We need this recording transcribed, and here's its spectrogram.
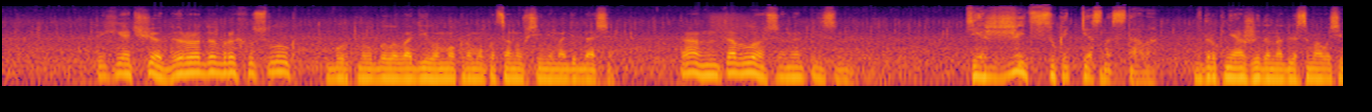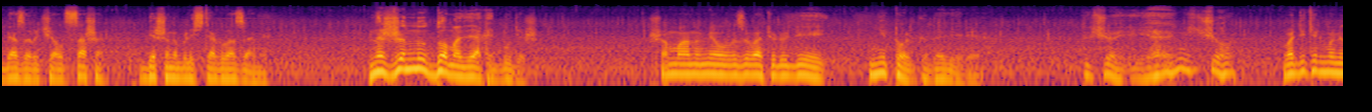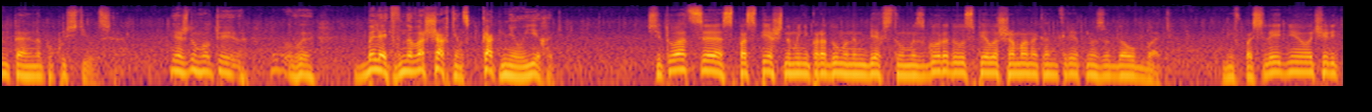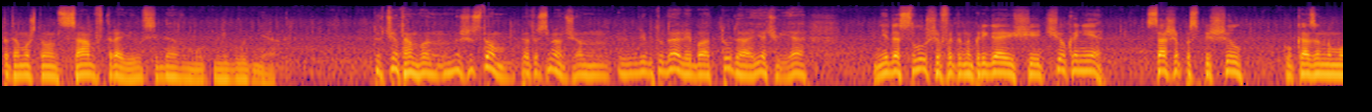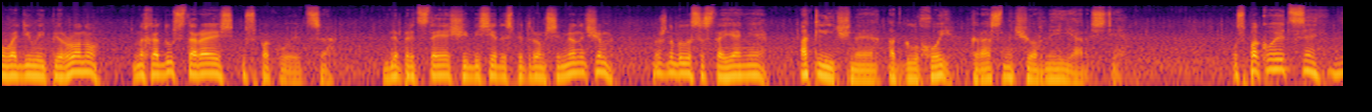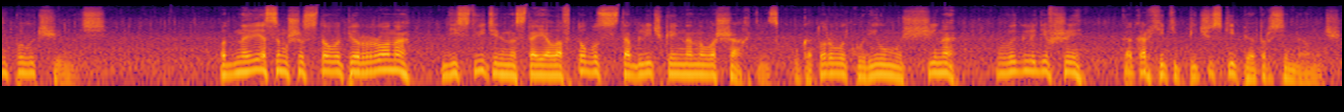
«Так я чё, бюро добрых услуг?» — буркнул было водила мокрому пацану в синем адидасе. «Там на табло все написано». «Тебе жить, сука, тесно стало!» Вдруг неожиданно для самого себя зарычал Саша, бешено блестя глазами. «На жену дома вякать будешь!» Шаман умел вызывать у людей не только доверие. «Ты что, я ничего». Водитель моментально попустился. «Я ж думал, ты... Вы... Блять, в Новошахтинск как мне уехать?» Ситуация с поспешным и непродуманным бегством из города успела шамана конкретно задолбать. Не в последнюю очередь, потому что он сам втравил себя в мутный блудняк. Так что там, вон, на шестом, Петр Семенович, он либо туда, либо оттуда, а я что, я...» Не дослушав это напрягающее чоканье, Саша поспешил к указанному водилой перрону, на ходу стараясь успокоиться. Для предстоящей беседы с Петром Семеновичем нужно было состояние, отличное от глухой красно-черной ярости. Успокоиться не получилось. Под навесом шестого перрона действительно стоял автобус с табличкой на Новошахтинск, у которого курил мужчина, выглядевший как архетипический Петр Семенович.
